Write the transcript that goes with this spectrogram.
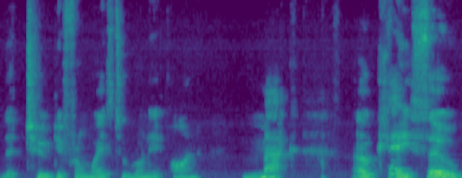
the two different ways to run it on Mac. Okay, so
